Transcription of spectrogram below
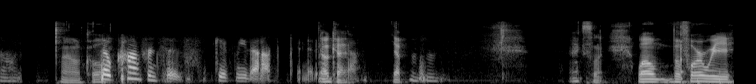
Um, Oh, cool. So conferences give me that opportunity. Okay. Yeah. Yep. hmm Excellent. Well, before we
